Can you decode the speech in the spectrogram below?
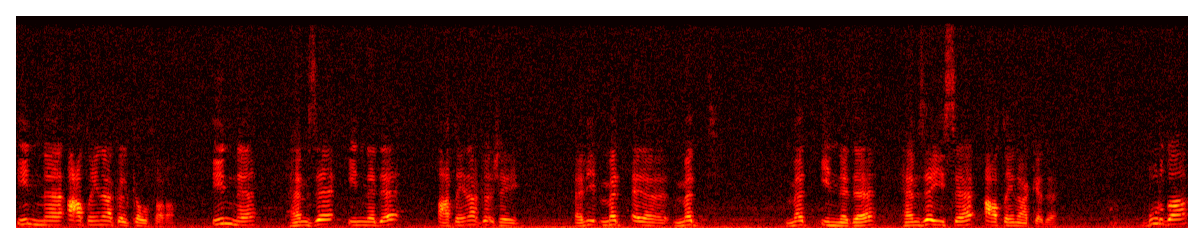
inne a'taynakel kevsara. İnne hemze innede a'taynake şey elif med e, med med innede hemze ise a'taynake'de. Burada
